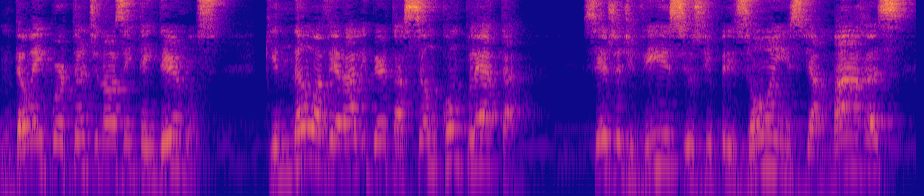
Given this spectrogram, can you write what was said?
Então é importante nós entendermos que não haverá libertação completa, seja de vícios, de prisões, de amarras,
